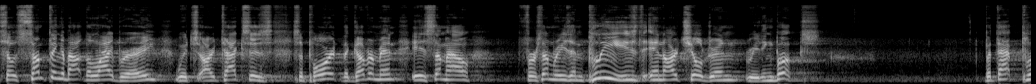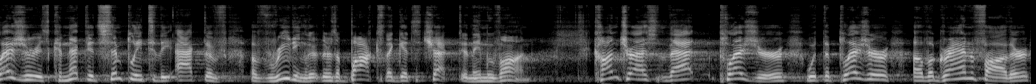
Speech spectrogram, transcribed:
So, something about the library, which our taxes support, the government is somehow, for some reason, pleased in our children reading books. But that pleasure is connected simply to the act of, of reading. There, there's a box that gets checked and they move on. Contrast that pleasure with the pleasure of a grandfather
